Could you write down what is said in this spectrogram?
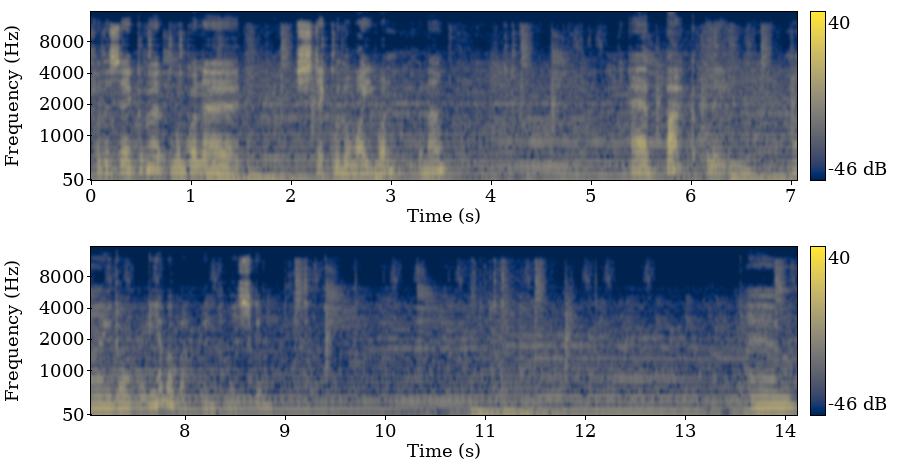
for the sake of it, we're gonna stick with the white one for now. Uh, back bling. I don't really have a back bling for this skin. Um,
